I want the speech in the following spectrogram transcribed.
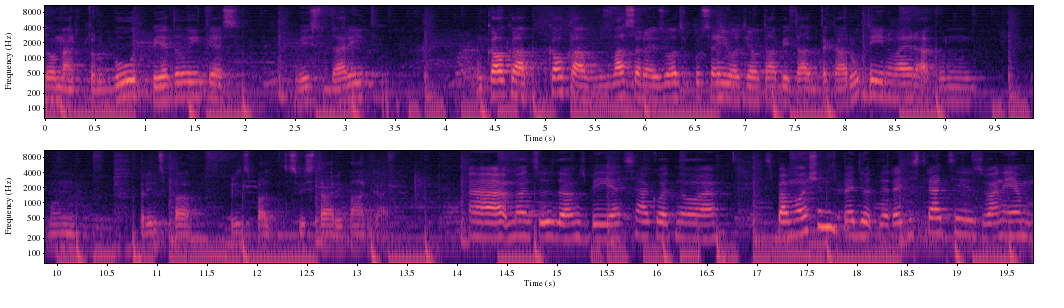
tomēr tur būt, piedalīties, visu darīt. Un kaut kā, kaut kā uz vasarai uz otru pusi ejot, jau tā bija tāda tā kā rutīna vairāk. Un, un principā, principā tas viss tā arī pārgāja. Uh, mans uzdevums bija sākot no spamošanas, beidzot ar reģistrāciju, zvaniem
